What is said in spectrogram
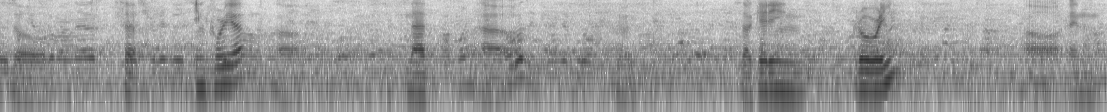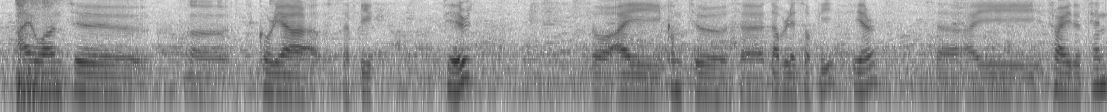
So, so in Korea, uh, not so getting growing, and I want to to Korea's a big field. So I come to the WSOP here. So I tried 10,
